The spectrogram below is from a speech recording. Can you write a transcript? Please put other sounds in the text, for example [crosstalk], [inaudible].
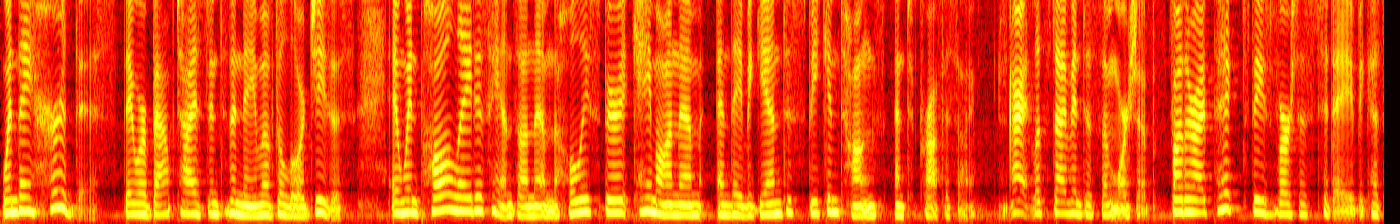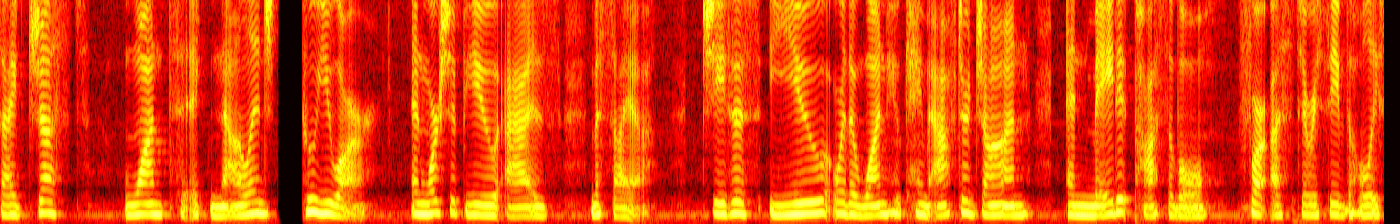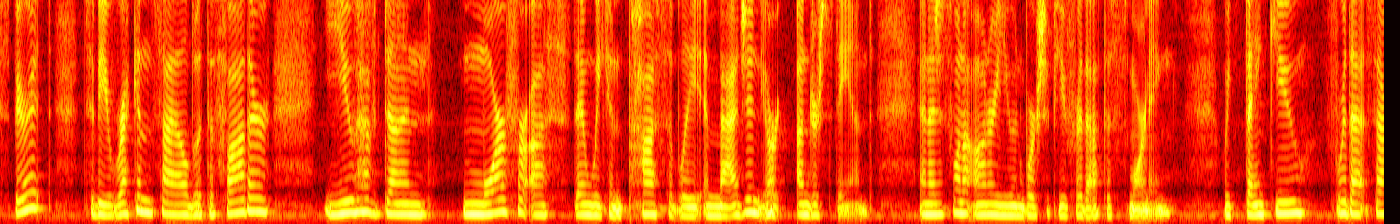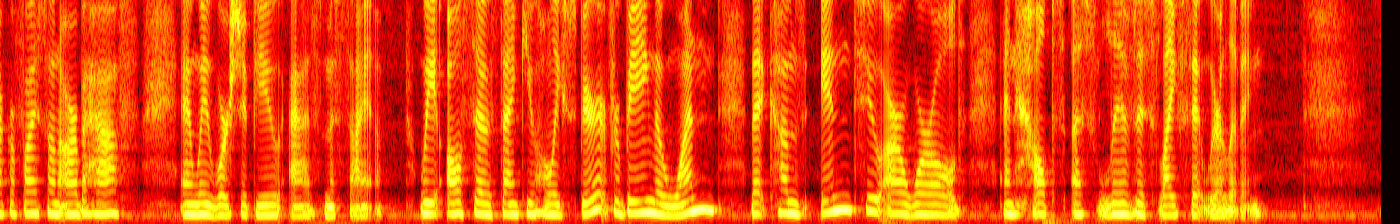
When they heard this, they were baptized into the name of the Lord Jesus. And when Paul laid his hands on them, the Holy Spirit came on them, and they began to speak in tongues and to prophesy. All right, let's dive into some worship. Father, I picked these verses today because I just want to acknowledge who you are and worship you as Messiah. Jesus, you were the one who came after John and made it possible for us to receive the Holy Spirit, to be reconciled with the Father. You have done more for us than we can possibly imagine or understand. And I just want to honor you and worship you for that this morning. We thank you for that sacrifice on our behalf, and we worship you as Messiah. We also thank you, Holy Spirit, for being the one that comes into our world and helps us live this life that we're living.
